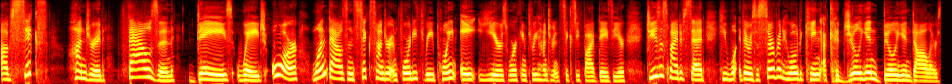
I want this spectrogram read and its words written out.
of 600,000 day's wage or 1,643.8 years working 365 days a year. Jesus might have said he there was a servant who owed a king a cajillion billion dollars.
